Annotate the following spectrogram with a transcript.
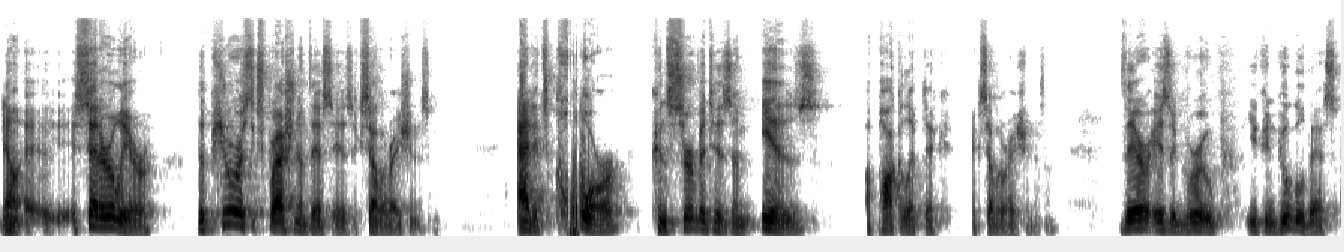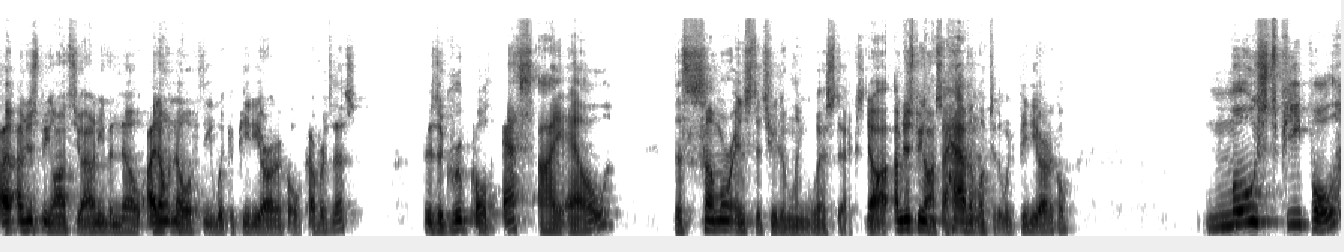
Now, uh, said earlier, the purest expression of this is accelerationism. At its core, conservatism is apocalyptic accelerationism. There is a group, you can Google this. I, am just being honest with you. I don't even know. I don't know if the Wikipedia article covers this. There's a group called SIL, the Summer Institute of Linguistics. Now, I'm just being honest. I haven't looked at the Wikipedia article. most people,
